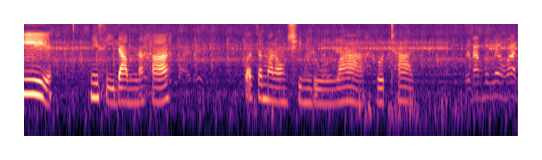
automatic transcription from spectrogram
ที่มีสีดำนะคะ ก็จะมาลองชิมดูว่ารสชาติไปนั่งเบิ่งเรื่องว่าน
